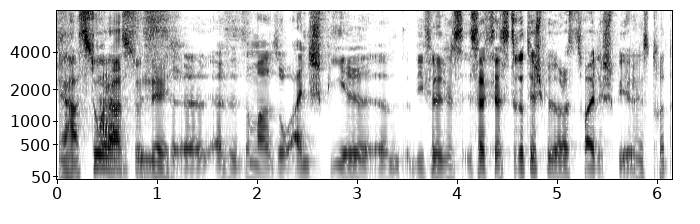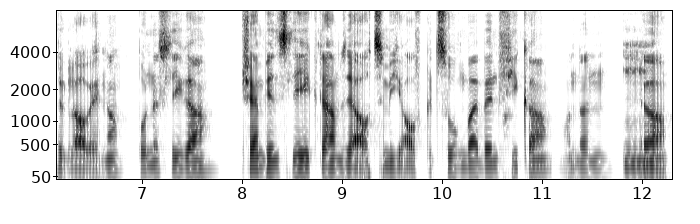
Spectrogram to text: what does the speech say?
Ja, hast du oder Ah, hast du das ist, nicht? Äh, also sag mal, so ein Spiel, äh, wie viel das, ist das das dritte Spiel oder das zweite Spiel? Das dritte, glaube ich, ne? Bundesliga, Champions League, da haben sie ja auch ziemlich aufgezogen bei Benfica und dann, Mhm. ja,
